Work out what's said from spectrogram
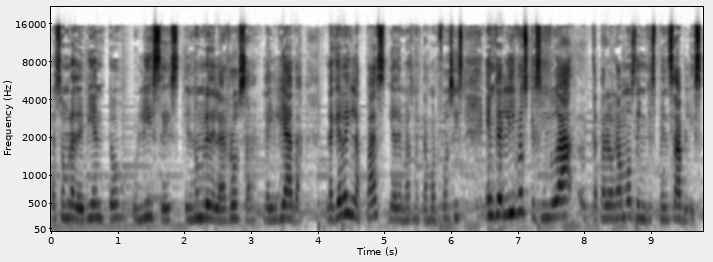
La sombra de viento, Ulises, El nombre de la rosa, La Iliada, La guerra y la paz y además Metamorfosis, entre libros que sin duda catalogamos de indispensables,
